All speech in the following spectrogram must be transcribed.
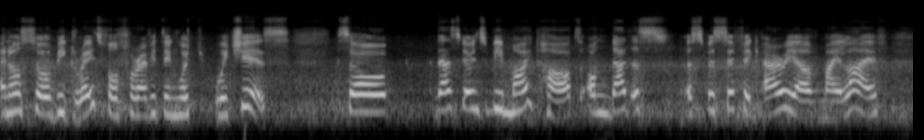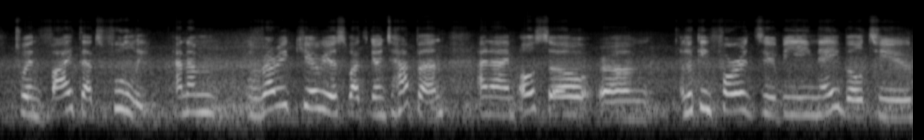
and also be grateful for everything which which is. So that's going to be my part on that is a specific area of my life to invite that fully. And I'm very curious what's going to happen, and I'm also um, looking forward to being able to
